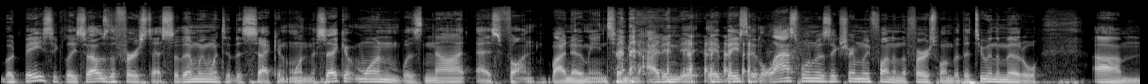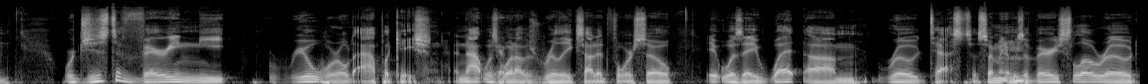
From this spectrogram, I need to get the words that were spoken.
But basically, so that was the first test. So then we went to the second one. The second one was not as fun by no means. I mean, I didn't. It, it basically the last one was extremely fun in the first one, but the two in the middle um, were just a very neat real world application, and that was what I was really excited for. So it was a wet um, road test. So I mean, it was a very slow road.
